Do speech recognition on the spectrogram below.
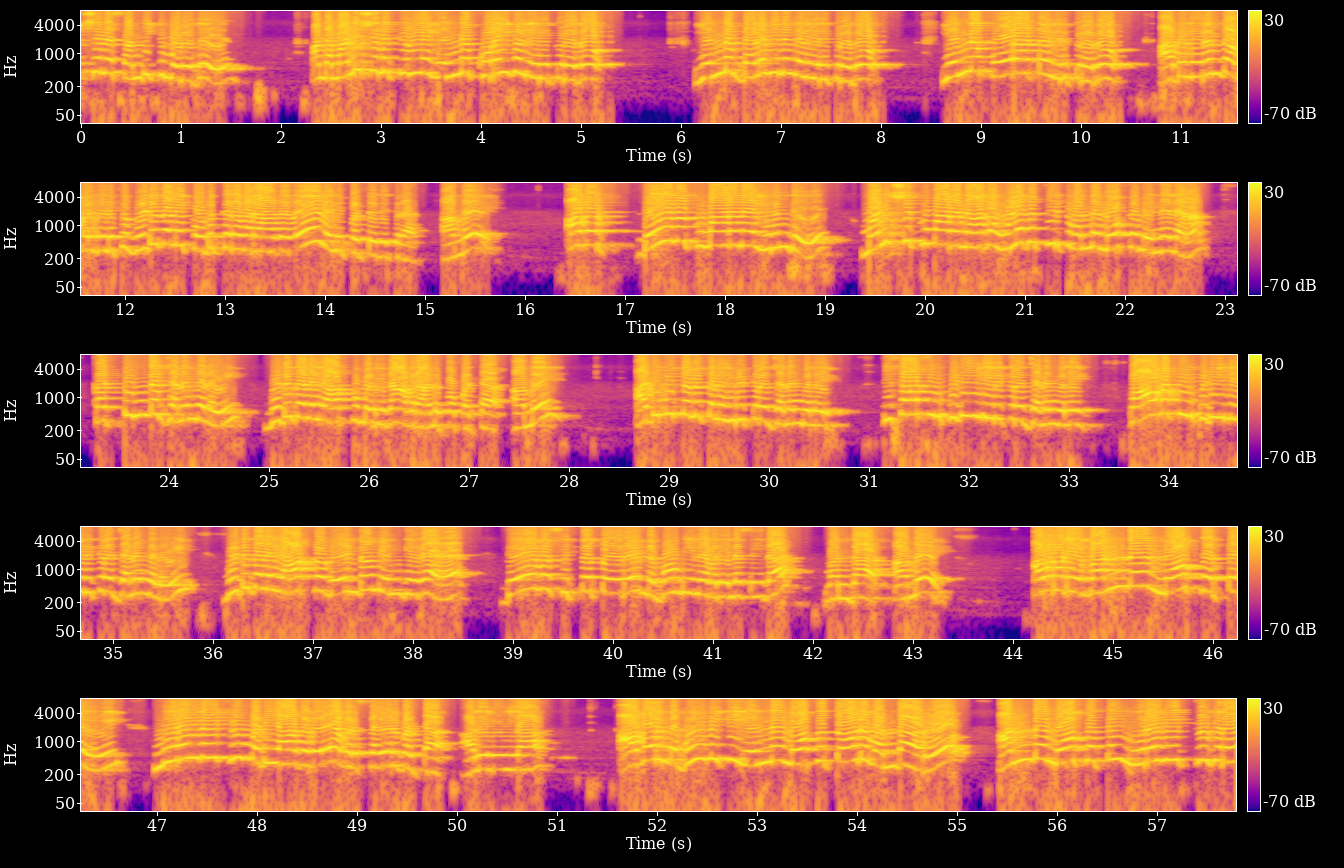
மனுஷனை சந்திக்கும் பொழுது அந்த மனுஷனுக்குள்ள என்ன குறைகள் இருக்கிறதோ என்ன பலவீனங்கள் இருக்கிறதோ என்ன போராட்டம் இருக்கிறதோ அதிலிருந்து அவர்களுக்கு விடுதலை கொடுக்கிறவராகவே வெளிப்பட்டிருக்கிறார். ஆமே அவர் தேவகுமாரனா இருந்து மனுஷகுமாரனாக உலகத்திற்கு வந்த நோக்கம் என்னன்னா கட்டுண்ட ஜனங்களை விடுதலை ஆக்கும்படிதான் அவர் அனுப்பப்பட்டார். ஆமே அடிமைத்தனத்துல இருக்கிற ஜனங்களை பிசாசின் பிடியில் இருக்கிற ஜனங்களை பாவத்தின் பிடியில் இருக்கிற ஜனங்களை விடுதலை ஆக்க வேண்டும் என்கிற தேவ சித்தத்தோட இந்த பூமியில அவர் என்ன செய்தார்? வந்தார். ஆமே அவருடைய வந்த நோக்கத்தை நிறைவேற்றும்படியாகவே அவர் செயல்பட்டார். அலையிலுயா அவர் இந்த பூமிக்கு என்ன நோக்கத்தோடு வந்தாரோ அந்த நோக்கத்தை நிறைவேற்றுகிற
